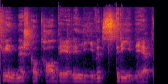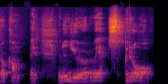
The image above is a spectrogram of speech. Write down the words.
kvinner skal ta del i livets stridigheter og kamper. Men hun gjør det jo i et språk,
